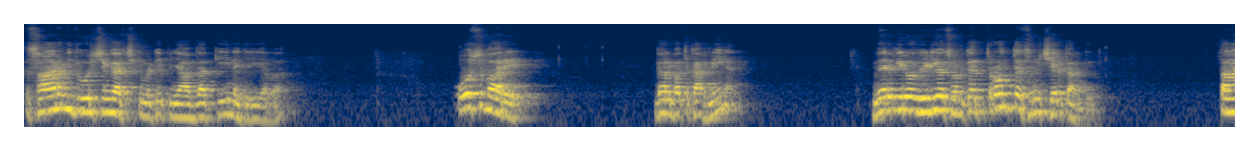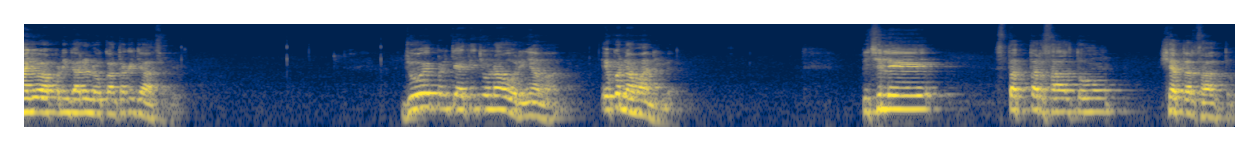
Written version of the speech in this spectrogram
ਕਿਸਾਨ ਮਜ਼ਦੂਰ ਸੰਘਰਸ਼ ਕਮੇਟੀ ਪੰਜਾਬ ਦਾ ਕੀ ਨਜ਼ਰੀਆ ਵਾ, ਉਸ ਬਾਰੇ ਗੱਲਬਾਤ ਕਰਨੀ ਹੈ ਮੇਰੇ ਵੀਰੋ, ਵੀਡੀਓ ਸੁਣ ਕੇ ਤੁਰੰਤ ਇਸ ਨੂੰ ਸ਼ੇਅਰ ਕਰ ਦਿਓ, ਤਾਂ ਜੋ ਆਪਣੀ ਗੱਲ ਲੋਕਾਂ ਤੱਕ ਜਾ ਸਕੇ। ਜੋ ਇਹ ਪੰਚਾਇਤੀ ਚੋਣਾਂ ਹੋ ਰਹੀਆਂ ਵਾ, ਇਹ ਕੋਈ ਨਵਾਂ ਨਹੀਂ ਹੈ। ਪਿਛਲੇ 77 ਸਾਲ ਤੋਂ 76 ਸਾਲ ਤੋਂ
